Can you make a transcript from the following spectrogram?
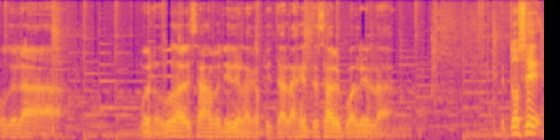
o de la, bueno, de una de esas avenidas en la capital. La gente sabe cuál es la, entonces,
